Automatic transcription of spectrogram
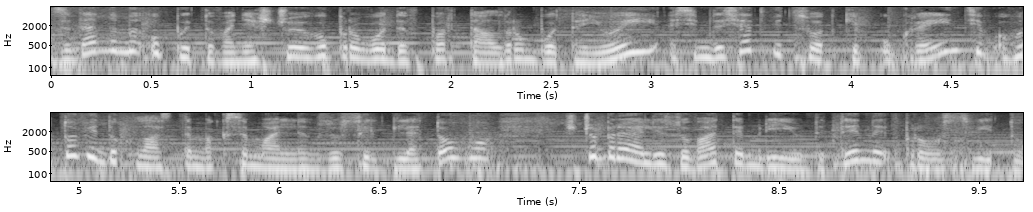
За даними опитування, що його проводив портал Робота.ua, 70% українців готові докласти максимальних зусиль для того, щоб реалізувати мрію дитини про освіту.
